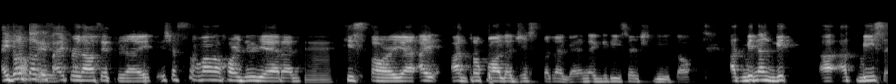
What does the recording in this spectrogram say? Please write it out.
I don't okay. know if I pronounce it right, It's just sa mga Cordilleran mm. historian, ay anthropologist talaga, nag-research dito. At binanggit, uh, at based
